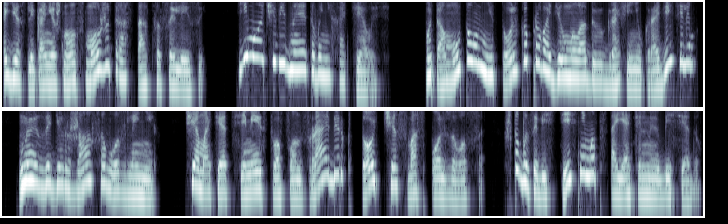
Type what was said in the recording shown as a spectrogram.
если, конечно, он сможет расстаться с Элизой. Ему, очевидно, этого не хотелось. Потому-то он не только проводил молодую графиню к родителям, но и задержался возле них, чем отец семейства фон Фрайберг тотчас воспользовался, чтобы завести с ним обстоятельную беседу.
